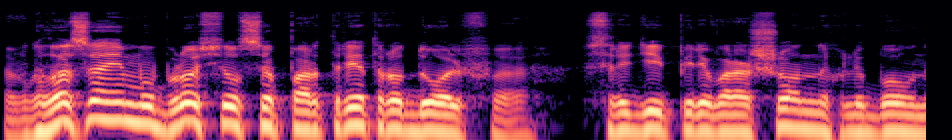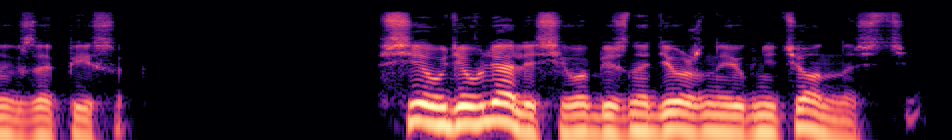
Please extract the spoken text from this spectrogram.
В глаза ему бросился портрет Рудольфа среди переворошенных любовных записок. Все удивлялись его безнадежной угнетенности.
